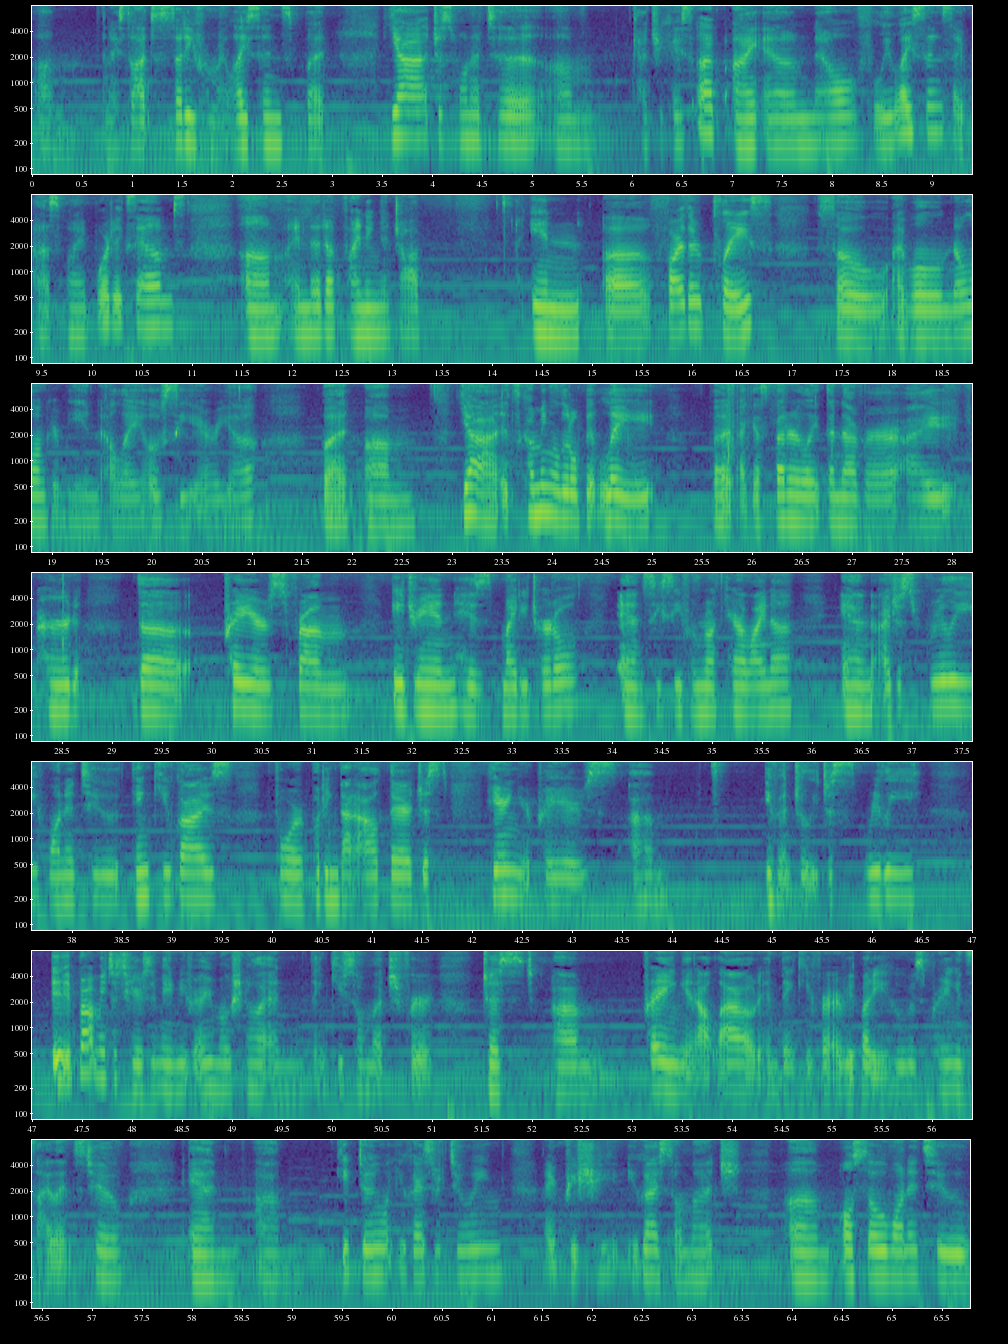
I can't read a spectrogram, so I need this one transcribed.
um, and I still had to study for my license. But yeah, just wanted to um, catch you guys up. I am now fully licensed. I passed my board exams. Um, I ended up finding a job in a farther place, so I will no longer be in LAOC area. But um, yeah, it's coming a little bit late, but I guess better late than never. I heard the prayers from Adrian, his mighty turtle, and Cece from North Carolina, and I just really wanted to thank you guys for putting that out there. Just hearing your prayers um, eventually just really it brought me to tears. It made me very emotional, and thank you so much for just um, praying it out loud. And thank you for everybody who was praying in silence too. And um, keep doing what you guys are doing. I appreciate you guys so much. Um, also, wanted to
